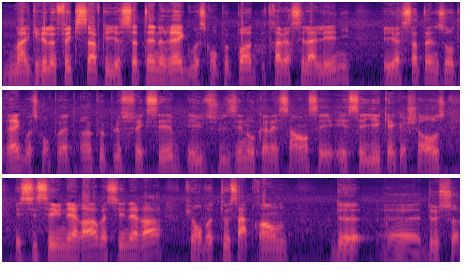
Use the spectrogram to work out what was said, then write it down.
Malgré le fait qu'ils savent qu'il y a certaines règles où est-ce qu'on ne peut pas traverser la ligne, et il y a certaines autres règles où est-ce qu'on peut être un peu plus flexible et utiliser nos connaissances et essayer quelque chose. Et si c'est une erreur, ben c'est une erreur, puis on va tous apprendre de, euh, de ça.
